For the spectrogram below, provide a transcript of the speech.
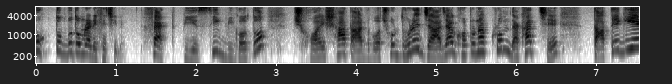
বক্তব্য তোমরা রেখেছিলে। ফ্যাক্ট পিএসসি বিগত ছয়, সাত, আট বছর ধরে যা যা ঘটনাক্রম দেখাচ্ছে, তাতে গিয়ে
